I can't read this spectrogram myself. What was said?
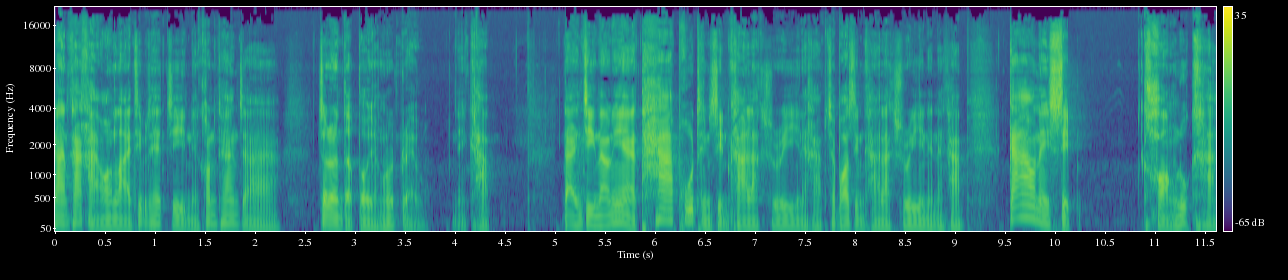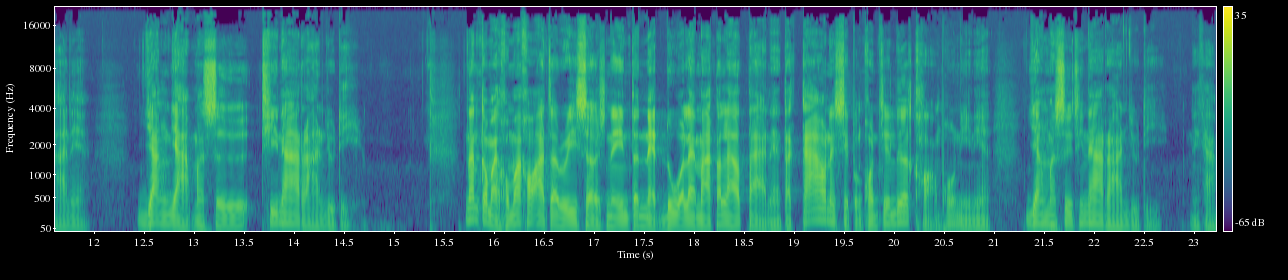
การค้าขายออนไลน์ที่ประเทศจีนเนี่ยค่อนข้างจะเจริญเติบโตอย่างรวดเร็วนะครับแต่จริงๆแล้วเนี่ยถ้าพูดถึงสินค้า luxury นะครับเฉพาะสินค้า luxury เนี่ยนะครับ9ใน 10 ของลูกค้าเนี่ยยังอยากมาซื้อที่หน้าร้านอยู่ดี นั่นก็หมายความว่าเขาอาจจะ research ในอินเทอร์เน็ตดูอะไรมาก็แล้วแต่เนี่ยแต่ 9 ใน 10 ของคนที่เลือกของพวกนี้เนี่ยยังมาซื้อที่หน้าร้านอยู่ดีนะครับ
